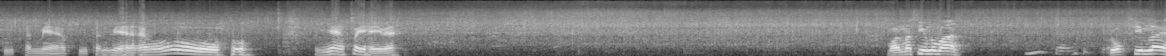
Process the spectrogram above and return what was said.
สูตรท่านแม่ครับสูตรท่านแม่โอ้แย่งไฟให้ไหม บอลมาซิมลูกบอลจกซิมเลย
